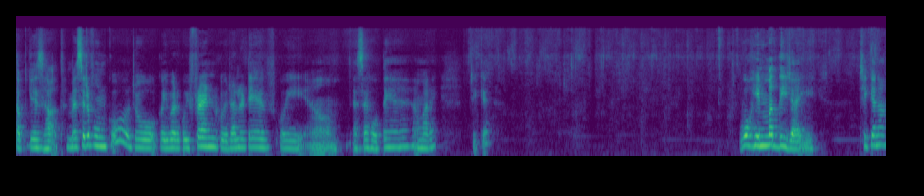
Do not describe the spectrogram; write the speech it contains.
सबके साथ। मैं सिर्फ़ उनको, जो कई बार कोई फ्रेंड कोई रिलेटिव कोई ऐसे होते हैं हमारे, ठीक है? वो हिम्मत दी जाएगी, ठीक है ना?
